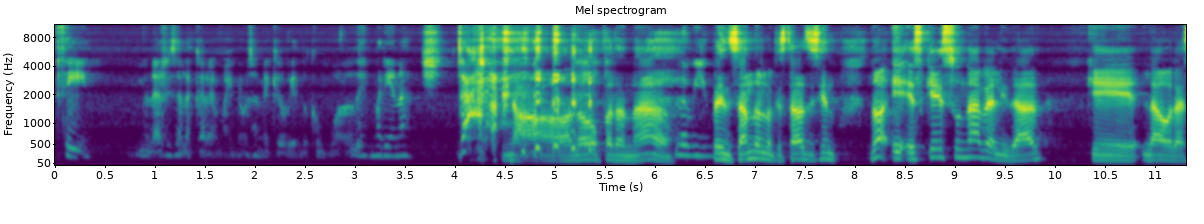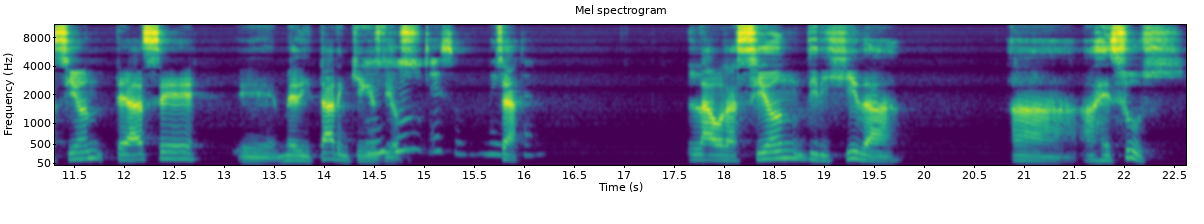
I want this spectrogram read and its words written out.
Sí, me da risa la cara de Minor, o sea, me quedo viendo como de Mariana. no, no, para nada. Pensando en lo que estabas diciendo. No, e, es que es una realidad que la oración te hace eh, meditar en quién es Dios. Eso, meditar. O sea, la oración dirigida a, Jesús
